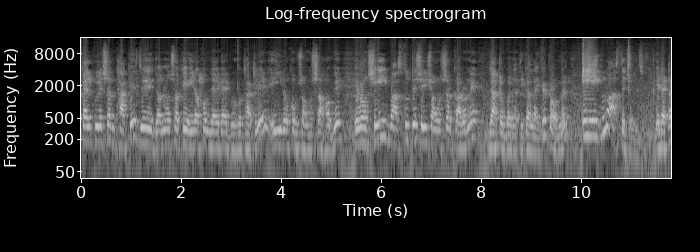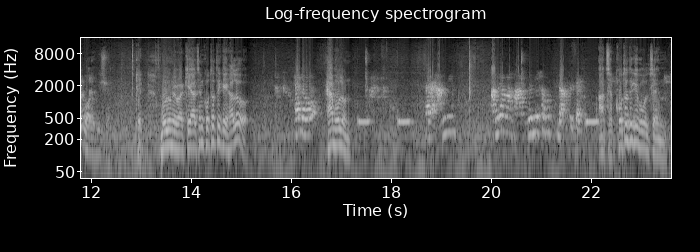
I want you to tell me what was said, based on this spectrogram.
ক্যালকুলেশন থাকে যে জন্মছকে এইরকম জায়গায় গ্রহ থাকলে এই রকম সমস্যা হবে এবং সেই বাস্তুতে সেই সমস্যার কারণে জাতক বা জাতিকার লাইফে প্রবলেম এই এইগুলো আসতে চলেছে। এটা একটা বড় বিষয়। ঠিক। বলুন এবার কে আছেন কোথা থেকে? হ্যালো হ্যালো হ্যাঁ বলুন। হ্যাঁ আমি আমি আমার হাজবেন্ডের সমস্ত জানতে চাই। আচ্ছা কোথা থেকে বলছেন?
